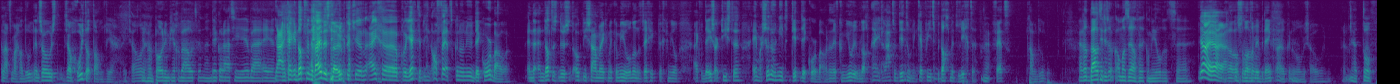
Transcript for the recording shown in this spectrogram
En laten we maar gaan doen. En zo, zo groeit dat dan weer, weet je wel. Je hebt een podiumpje gebouwd en een decoratie erbij. En... Ja, en kijk, en dat vinden wij dus leuk, dat je een eigen project hebt. Oh vet, kunnen we nu een decor bouwen. En, en dat is dus ook die samenwerking met Camille. Dan zeg ik tegen Camille, eigenlijk van deze artiesten... hé, hey, maar zullen we niet dit decor bouwen? En dan heeft Camille weer bedacht, nee, laten we dit doen. Ik heb iets bedacht met lichten. Ja. Vet, dat gaan we doen. Ja, dat bouwt hij dus ook allemaal zelf, hè, Camille. Dat, eh, Ja, ja, ja. En als we dat dan weer bedenken, ah, dan kunnen we dan weer zo. Ja, tof.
